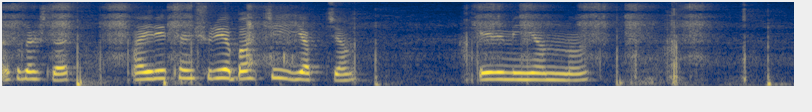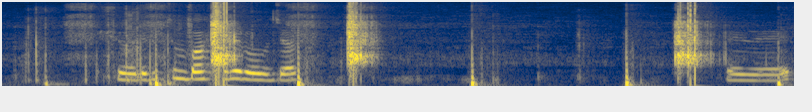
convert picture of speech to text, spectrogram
Arkadaşlar ayrıca şuraya bahçeyi yapacağım. Evimin yanına. Şöyle bütün bahçeler olacak. Evet.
